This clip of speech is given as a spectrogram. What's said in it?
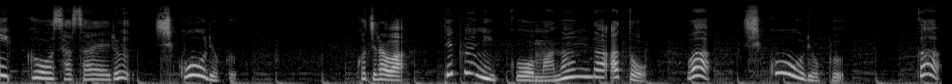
ニックを支える思考力。こちらはテクニックを学んだ後は思考力が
